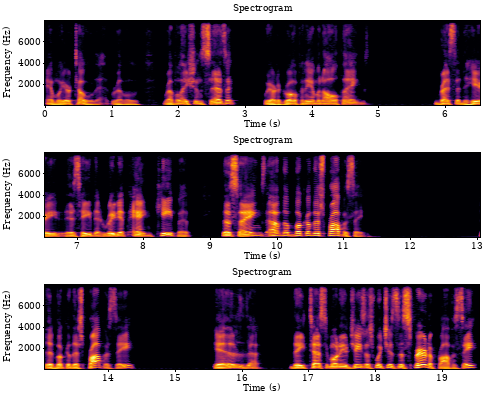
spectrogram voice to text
And we are told that. Revelation says it. We are to grow up in him in all things. Blessed is he that readeth and keepeth the sayings of the book of this prophecy. The book of this prophecy is the, the testimony of Jesus, which is the spirit of prophecy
